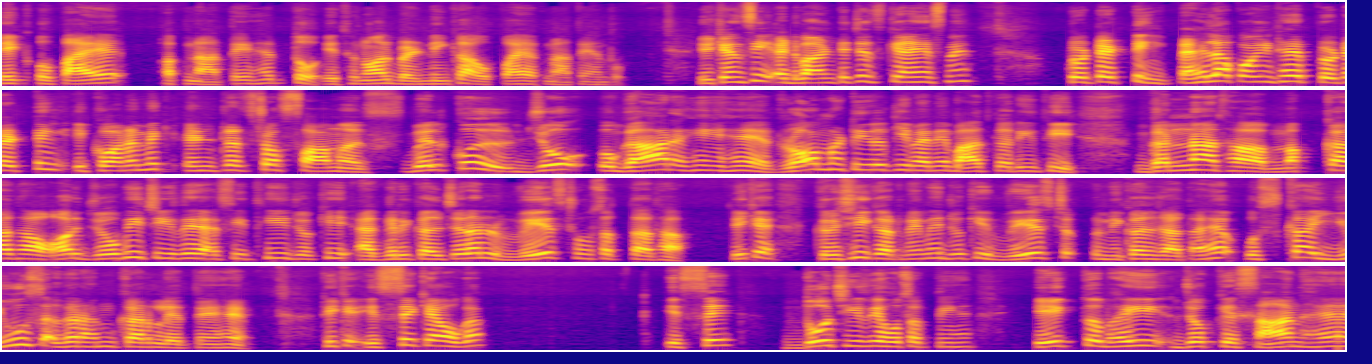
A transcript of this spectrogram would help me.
एक उपाय अपनाते हैं तो इथेनॉल ब्लेंडिंग का उपाय अपनाते हैं तो। यू कैन सी एडवांटेजेस क्या है इसमें? प्रोटेक्टिंग पहला पॉइंट है protecting economic interest of farmers बिल्कुल, जो उगा रहे हैं रॉ मटेरियल की मैंने बात करी थी, गन्ना था, मक्का था, और जो भी चीज़ें ऐसी थी जो कि एग्रीकल्चरल वेस्ट हो सकता था, ठीक है? कृषि करने में जो कि वेस्ट निकल जाता है, उसका यूज़ अगर हम कर लेते हैं, ठीक है? इससे क्या होगा? इससे दो चीज़ें हो सकती हैं। एक तो भाई जो किसान है,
